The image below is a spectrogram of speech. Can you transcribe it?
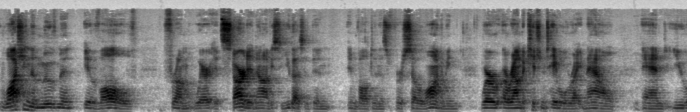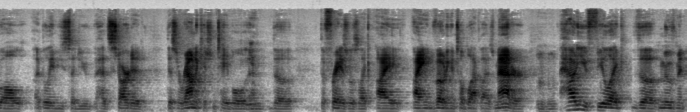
Watching the movement evolve from where it started, and obviously you guys have been involved in this for so long. I mean, we're around a kitchen table right now, and you all, I believe you said you had started this around a kitchen table, and the the phrase was like, "I I ain't voting until Black Lives Matter." How do you feel like the movement,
